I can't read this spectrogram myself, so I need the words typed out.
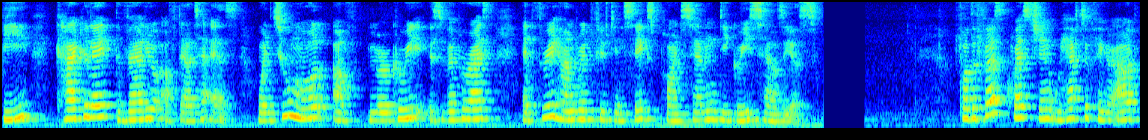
B. Calculate the value of delta S when 2 mole of mercury is vaporized at 356.7 degrees Celsius. For the first question, we have to figure out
